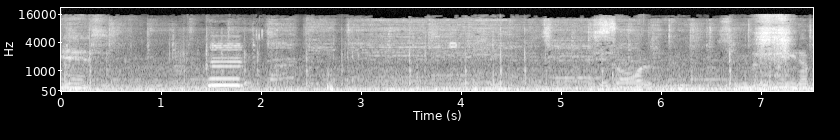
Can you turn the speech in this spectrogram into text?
Yes. This is all simply made up,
